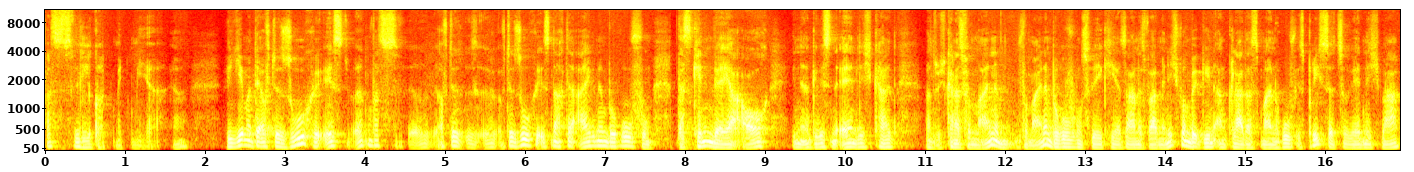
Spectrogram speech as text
was will Gott mit mir? Ja? Wie jemand, der auf der Suche ist, irgendwas äh, auf der, auf der Suche ist nach der eigenen Berufung. Das kennen wir ja auch in einer gewissen Ähnlichkeit also ich kann das von meinem, von meinem Berufungsweg her sagen. Es war mir nicht von Beginn an klar, dass mein Ruf ist, Priester zu werden. Ich war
